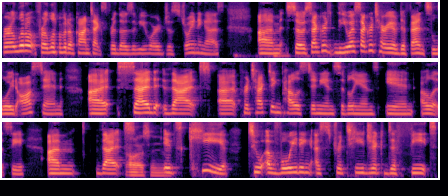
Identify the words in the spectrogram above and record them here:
for a little for a little bit of context for those of you who are just joining us, um, so Secret- the U.S. Secretary of Defense Lloyd Austin uh, said that uh, protecting Palestinian civilians in oh let's see um, that Oh, see. it's key to avoiding a strategic defeat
